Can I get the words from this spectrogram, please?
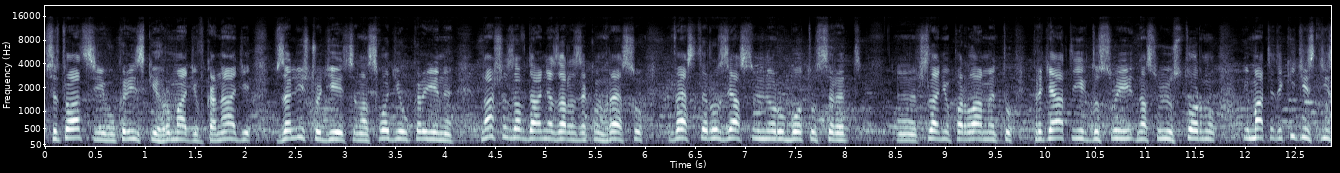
в ситуації в українській громаді в Канаді, взагалі, що діється на сході України. Наше завдання зараз як конгресу вести роз'яснювальну роботу серед членів парламенту, притягати їх до свої на свою сторону і мати такі тісні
